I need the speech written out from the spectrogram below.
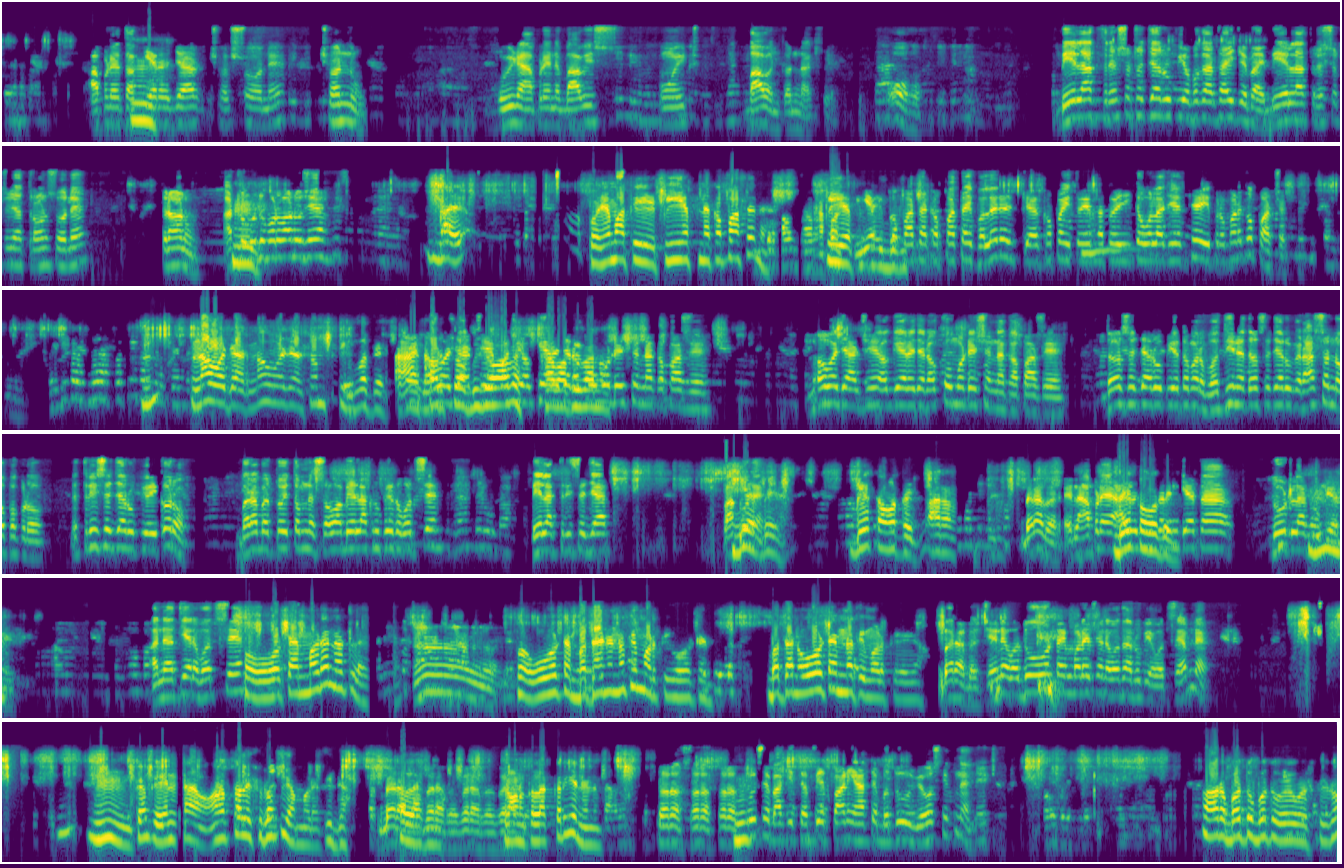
આપણે તો અગિયાર હજાર છસો ને છન્નું. ગુણ્યા આપણે એને બાવીસ પોઈન્ટ બાવન કરી નાખીએ. ઓહો. બે લાખ ત્રેસઠ હજાર રૂપિયા પગાર થાય છે ભાઈ. બે લાખ ત્રેસઠ હજાર ત્રણસો ને ત્રાણું. આટલું બધું મળવાનું છે? એ- તો એમાંથી પીએફ ને કપાશે ને? પીએફ કપાતા કપાતા ભલે ને કપાય તો એમાં તો ઈ તો ઓલા જે છે એ પ્રમાણે કપાશે. નવ હજાર નવ હજાર સમથિંગ વધે. નવ ખર્ચો બીજો આવે ખાવા પીવાનો. ના કપાશે. નવ હજાર છે અગિયાર હજાર અકોમોડેશન ના કપાશે. દસ હજાર રૂપિયા તમારે વધીને દસ હજાર રૂપિયા રાશન નો પકડો એટલે ત્રીસ હજાર રૂપિયા એ કરો. બરાબર? તોય તમને સવા બે લાખ રૂપિયા તો વધશે. બે લાખ ત્રીસ હજાર. બરાબર? એટલે આપણે ગયા હતા દોઢ લાખ રૂપિયા અને અત્યારે વધશે. ઓવરટાઈમ મળે ને એટલે? હમ. તો ઓવર બધાને નથી મળતી ઓવરટાઈમ બધાને ઓવરટાઈમ નથી મળતી બરાબર. જેને વધુ ઓવર ટાઈમ મળે છે ને વધારે રૂપિયા વધશે એમ ને? હમ કેમ કે એના અડતાલીસ રૂપિયા મળે સીધા. બરાબર બરાબર બરાબર ત્રણ કલાક કરીએ ને સરસ સરસ સરસ. શું છે બાકી તબિયત પાણી હાથે બધું વ્યવસ્થિત ને? અરે બધું બધું વ્યવસ્થિત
